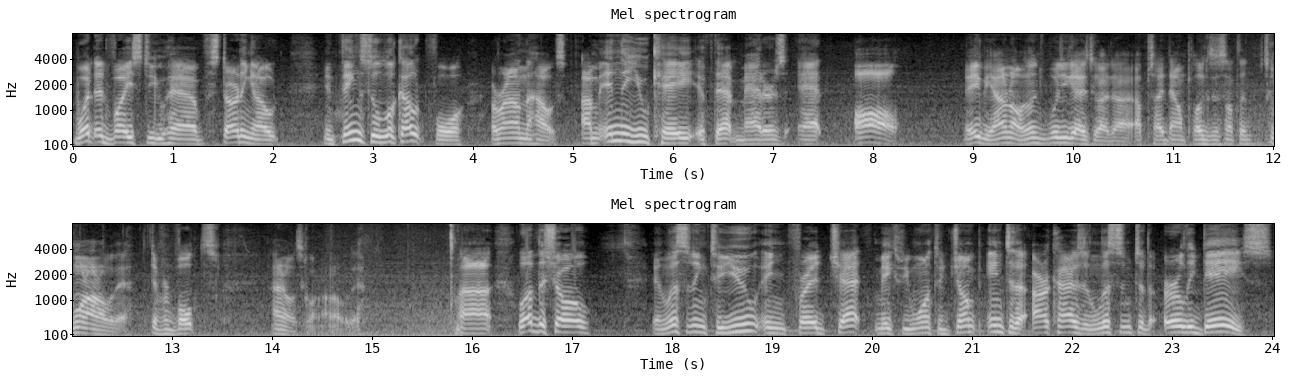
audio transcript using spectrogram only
What advice do you have starting out and things to look out for around the house? I'm in the UK if that matters at all. Maybe, I don't know. What do you guys got? Uh, upside down plugs or something? What's going on over there? Different volts? I don't know what's going on over there. Uh, love the show, and listening to you and Fred chat makes me want to jump into the archives and listen to the early days.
